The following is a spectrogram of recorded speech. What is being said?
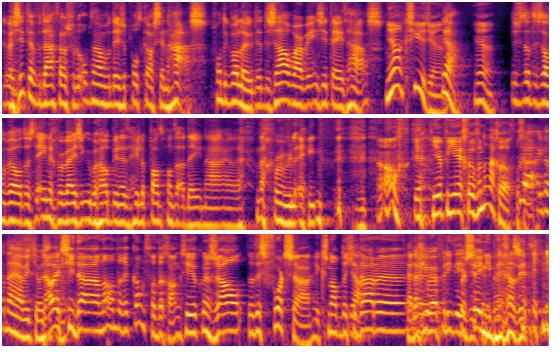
we zitten vandaag trouwens voor de opname van deze podcast in Haas. Vond ik wel leuk. De, de zaal waar we in zitten heet Haas. Ja, ik zie het, ja. Ja, ja. Dus dat is dan wel dat is de enige verwijzing überhaupt binnen het hele pand van de AD naar, eh, naar Formule 1. Oh, je hebt hier echt over nagedacht. begrijp Ja, ik dacht, nou ja, weet je. Nou, ik zie daar aan de andere kant van de gang zie je ook een zaal. Dat is Forza. Ik snap dat je Ja. daar, eh, daar gingen we even niet in per se zitten. niet bij gaan zitten.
